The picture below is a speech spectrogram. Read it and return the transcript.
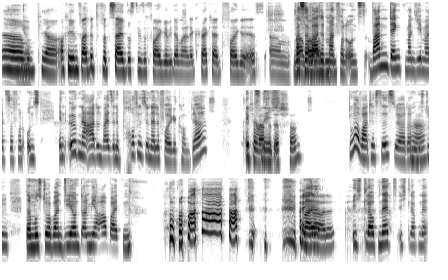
Ähm, ja, auf jeden Fall. Bitte verzeiht, dass diese Folge wieder mal eine Crackhead-Folge ist. Ähm, Was aber erwartet man von uns? Wann denkt man jemals, dass von uns in irgendeiner Art und Weise eine professionelle Folge kommt, ja? ich Gibt's erwarte nicht. das schon. Du erwartest es? Ja, dann Ja. musst du, dann musst du aber an dir und an mir arbeiten. Weil ich glaube nicht, ich glaube nicht,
